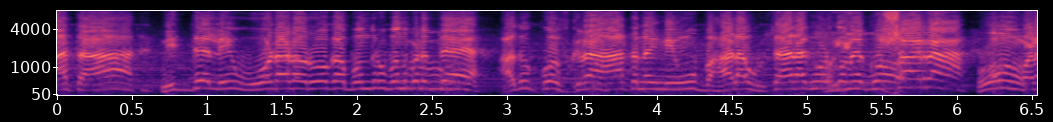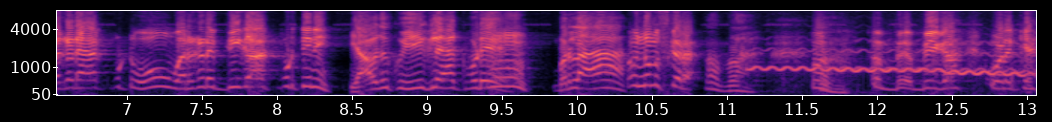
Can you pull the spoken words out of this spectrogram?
ಆತ ನಿದ್ದೆಲಿ ಓಡಾಡೋ ರೋಗ ಬಂದ್ರು ಬಂದ್ಬಿಡುತ್ತೆ. ಅದಕ್ಕೋಸ್ಕರ ಆತನಿಗೆ ನೀವು ಬಹಳ ಹುಷಾರಾಗಿ ನೋಡ್ಕೋಬೇಕು. ಹುಷಾರ. ಒಳಗಡೆ ಹಾಕ್ಬಿಟ್ಟು ಹೊರಗಡೆ ಬೀಗ ಹಾಕ್ಬಿಡ್ತೀನಿ. ಯಾವ್ದಕ್ಕೂ ಈಗ್ಲೇ ಹಾಕ್ಬಿಡಿ. ಬರ್ಲಾ? ನಮಸ್ಕಾರ. ಬೀಗ ಒಳಕ್ಕೆ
